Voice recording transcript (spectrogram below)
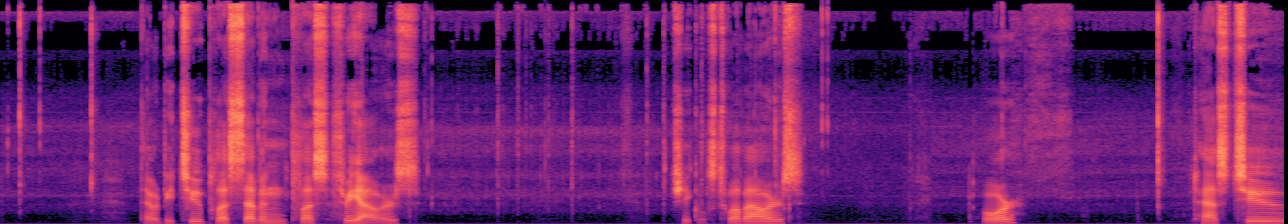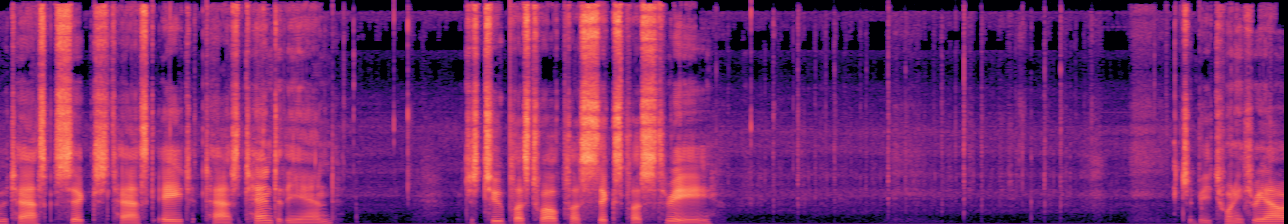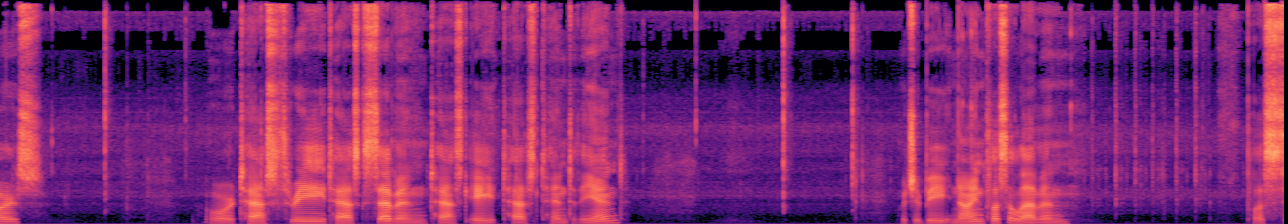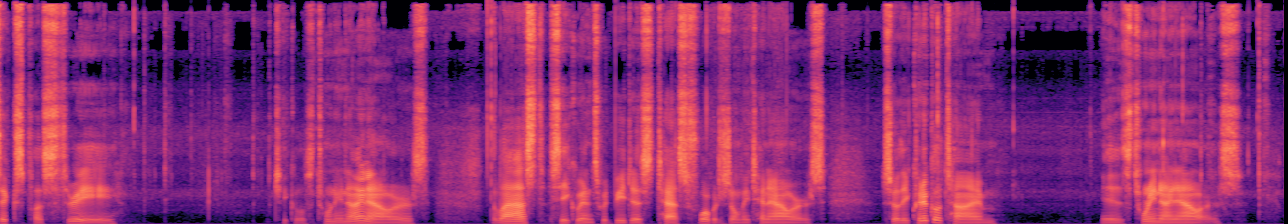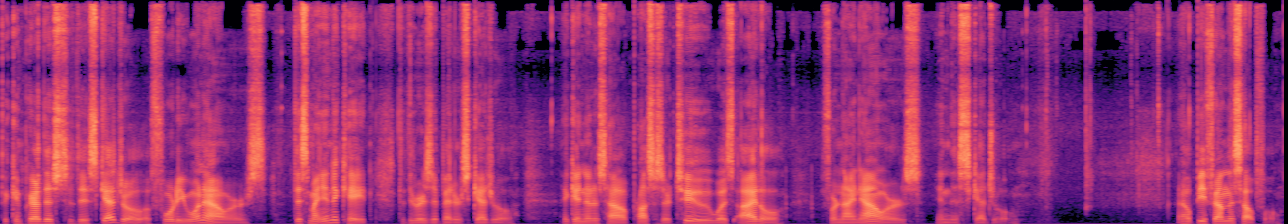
That would be 2 plus 7 plus 3 hours, which equals 12 hours. Or task 2, task 6, task 8, task 10 to the end, which is 2 plus 12 plus 6 plus 3, which would be 23 hours, or task 3, task 7, task 8, task 10 to the end, which would be 9 plus 11 plus 6 plus 3, which equals 29 hours. The last sequence would be just task 4, which is only 10 hours. So the critical time is 29 hours. If we compare this to the schedule of 41 hours, this might indicate that there is a better schedule. Again, notice how processor 2 was idle for 9 hours in this schedule. I hope you found this helpful.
